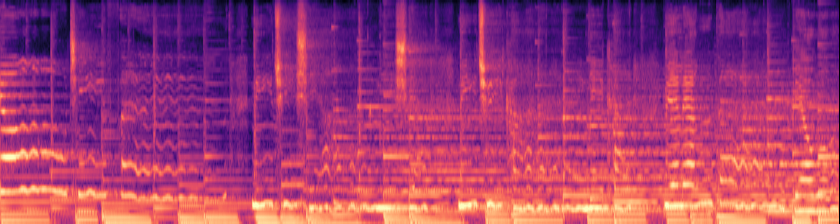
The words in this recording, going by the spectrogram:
有几分？你去想一想，你去看我。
